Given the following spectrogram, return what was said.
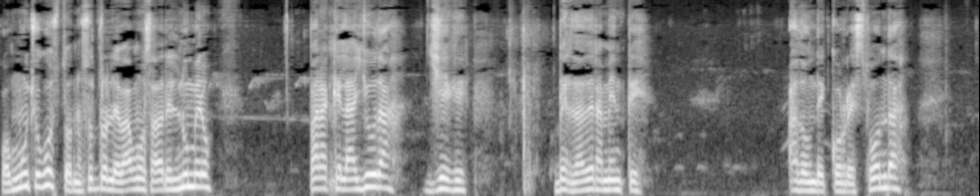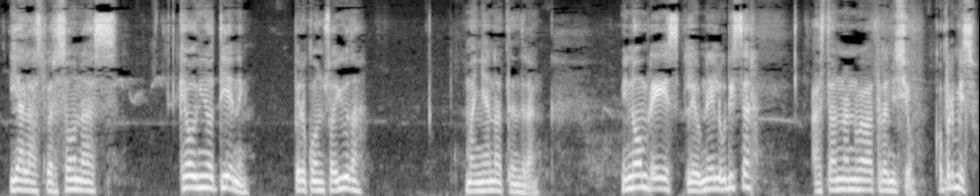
Con mucho gusto, nosotros le vamos a dar el número para que la ayuda llegue verdaderamente a donde corresponda y a las personas que hoy no tienen, pero con su ayuda mañana tendrán. Mi nombre es Leonel Urizar. Hasta una nueva transmisión. Con permiso.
